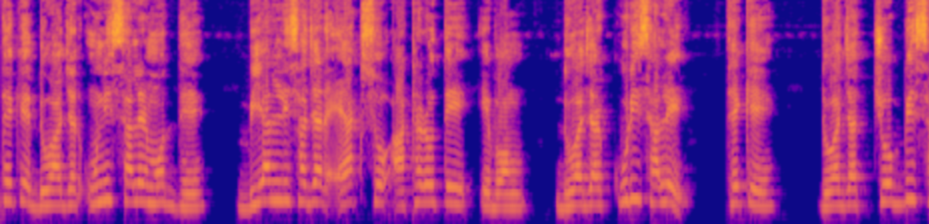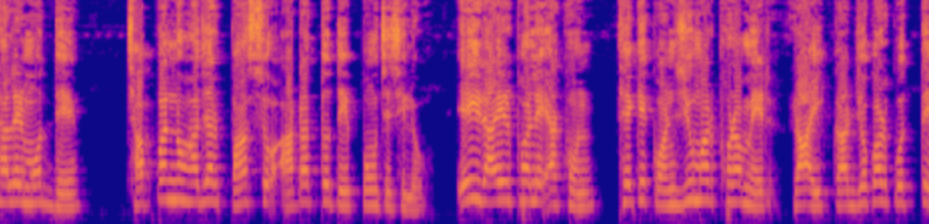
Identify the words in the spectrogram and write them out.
থেকে দু সালের মধ্যে বিয়াল্লিশ হাজার একশো আঠারোতে এবং দু সালে থেকে দু সালের মধ্যে ছাপ্পান্ন হাজার পাঁচশো আটাত্তরতে পৌঁছেছিল। এই রায়ের ফলে এখন থেকে কনজিউমার ফোরামের রায় কার্যকর করতে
